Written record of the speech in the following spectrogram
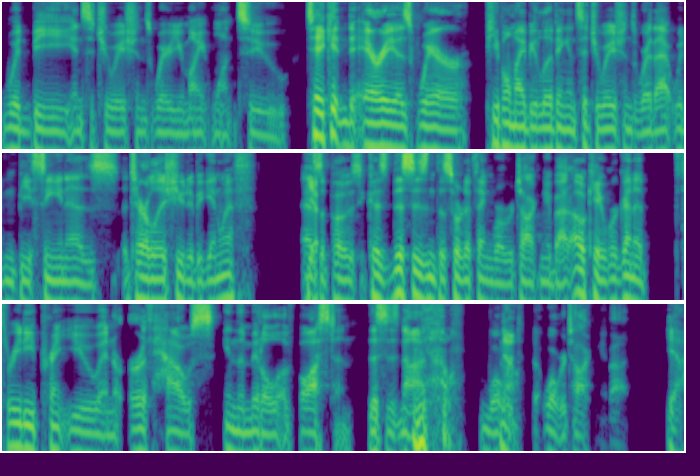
would be in situations where you might want to take it into areas where people might be living in situations where that wouldn't be seen as a terrible issue to begin with as Yep. opposed because this isn't the sort of thing where we're talking about okay we're going to 3D print you an earth house in the middle of Boston this is not no. what No. we're what we're talking about. Yeah.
